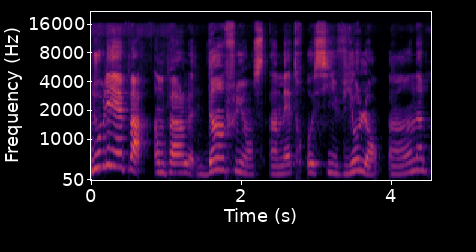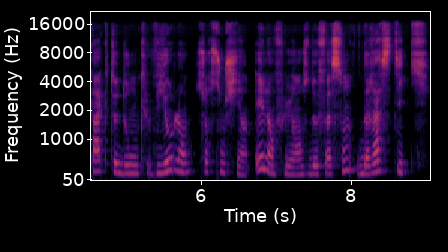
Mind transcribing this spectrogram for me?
N'oubliez pas, on parle d'influence. Un maître aussi violent a un impact donc violent sur son chien et l'influence de façon drastique.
